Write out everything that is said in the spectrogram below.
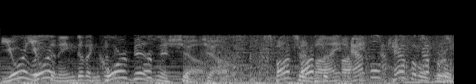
You're listening to the Core Business Show, sponsored by Apple Capital Group.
